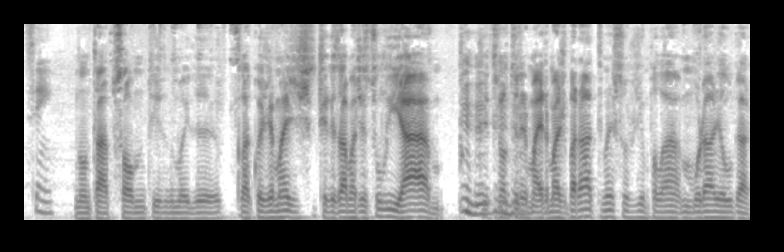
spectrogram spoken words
sim. Não está pessoal metido no meio da. Aquela coisa é mais. Chegas à margem sul e há. Porque na altura era mais- era mais barato, também as pessoas iam para lá morar e alugar.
